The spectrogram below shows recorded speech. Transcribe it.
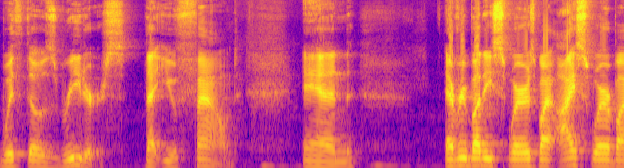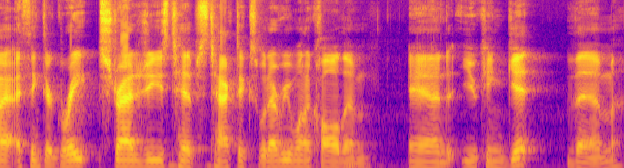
with those readers that you've found. And everybody swears by. I swear by. I think they're great strategies, tips, tactics, whatever you want to call them, and you can get them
